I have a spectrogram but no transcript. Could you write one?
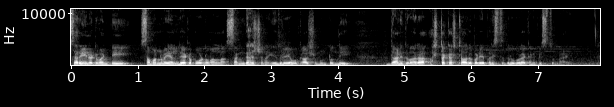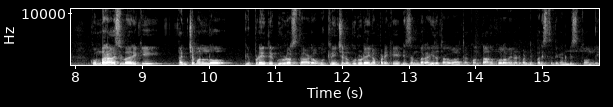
సరైనటువంటి సమన్వయం లేకపోవడం వలన సంఘర్షణ ఎదురయ్యే అవకాశం ఉంటుంది. దాని ద్వారా అష్టకష్టాలు పడే పరిస్థితులు కూడా కనిపిస్తున్నాయి. కుంభరాశి వారికి పంచమంలో ఎప్పుడైతే గురుడు వస్తాడో వక్రించిన గురుడైనప్పటికీ డిసెంబర్ ఐదు తర్వాత కొంత అనుకూలమైనటువంటి పరిస్థితి కనిపిస్తోంది.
